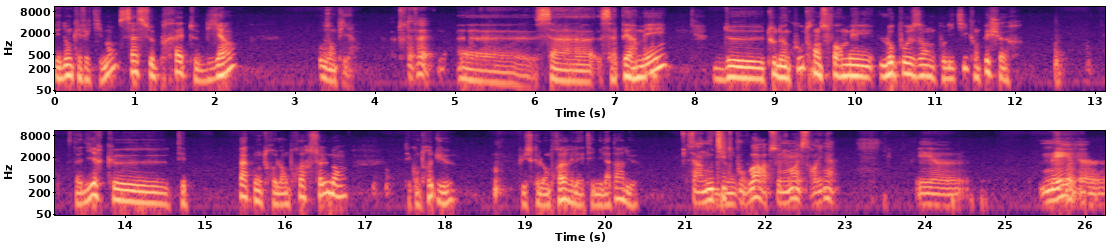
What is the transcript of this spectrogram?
Et donc effectivement, ça se prête bien aux empires. Tout à fait. ça, ça permet de tout d'un coup transformer l'opposant politique en pêcheur. C'est-à-dire que tu n'es pas contre l'empereur seulement, tu es contre Dieu, puisque l'empereur, il a été mis là par Dieu. C'est un outil de pouvoir absolument extraordinaire. Et euh, mais euh,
